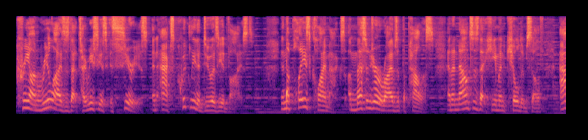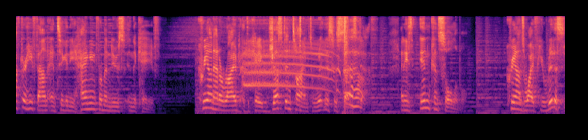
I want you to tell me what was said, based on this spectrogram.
Creon realizes that Tiresias is serious and acts quickly to do as he advised. In the play's climax, a messenger arrives at the palace and announces that Haemon killed himself after he found Antigone hanging from a noose in the cave. Creon had arrived at the cave just in time to witness his son's oh. death, and he's inconsolable. Creon's wife Eurydice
